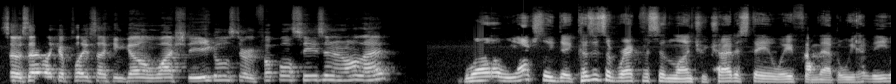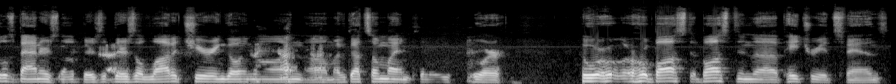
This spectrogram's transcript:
so is that like a place I can go and watch the Eagles during football season and all that? Well, we actually did because it's a breakfast and lunch. We try to stay away from that, but we have the Eagles banners up. There's there's a lot of cheering going on. Um, I've got some of my employees who are who are, who are Boston Boston uh, Patriots fans.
